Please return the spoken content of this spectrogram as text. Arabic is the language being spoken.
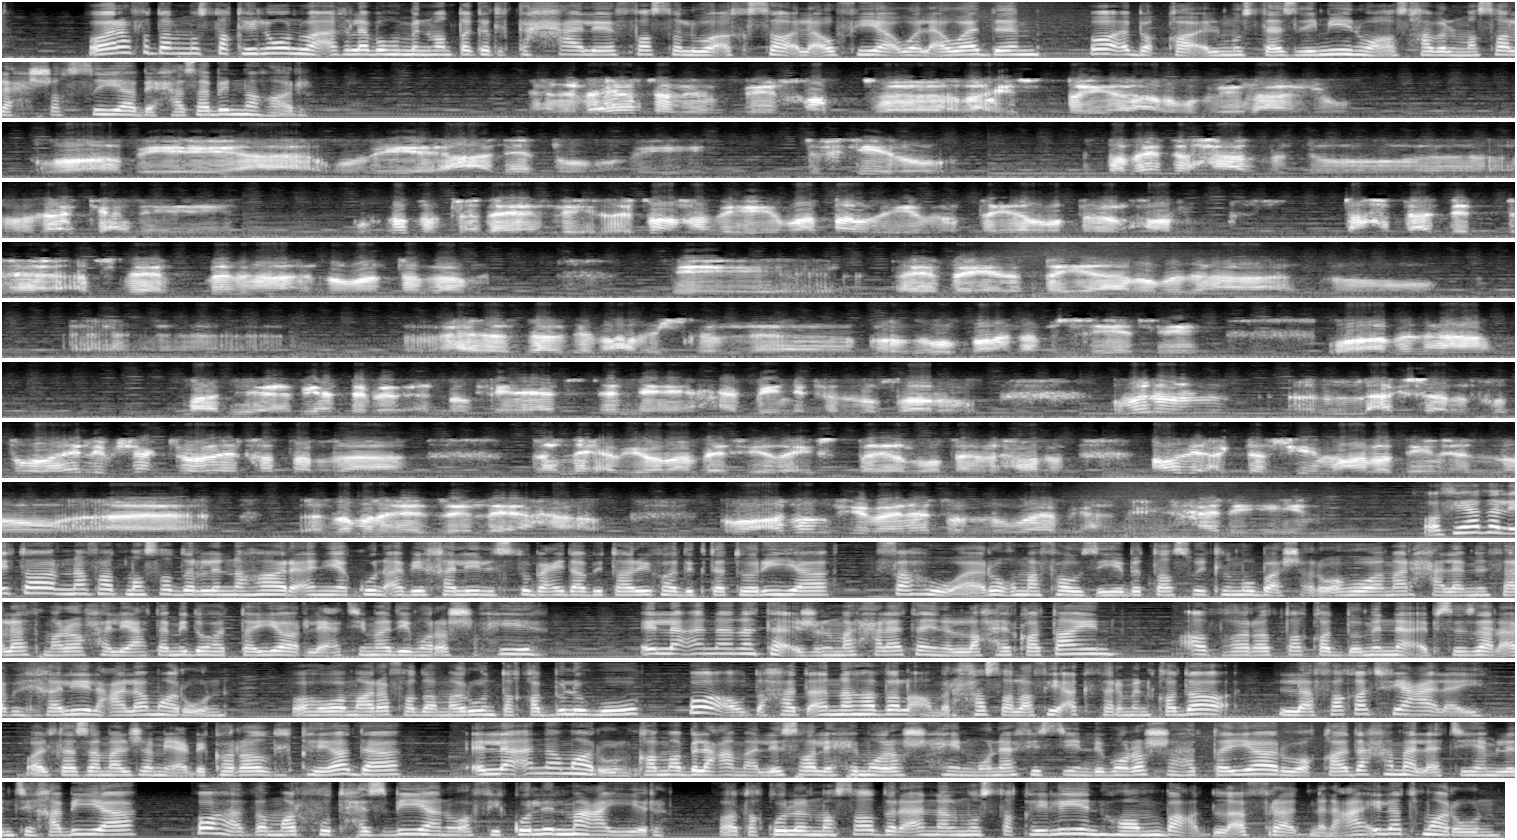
ورفض المستقلون وأغلبهم من منطقة الكحالة فصل وإقصاء الأوفياء والأوادم وإبقاء المستزلمين وأصحاب المصالح الشخصية بحسب النهار يعني لا يلتزم بخط رئيس التيار وبعلاجه وبإعادته وبتفكيره. بطبيعة الحال بده هناك يعني خطط لديه للإطاحة به وطرده من التيار الوطني الحر. تحت عدة أسباب. منها أنه انتظم ببيان التيار ومنها أنه آه، هذا الزوجة عم يشتغل مضروب معنا بالسياسة. ومنها ما بيعتبر إنه في ناس هن حابين يفنوا صاروا. ومنهم الأكثر خطوره اللي بشكلوا عليه خطر للنائب يوران بيصير رئيس التيار الوطني الحر. هول أكثر شيء معرضين إنه آه، ضمن هذه اللائحه وأظن في بيناتهم النواب يعني حاليين. وفي هذا الإطار نفت مصادر للنهار أن يكون أبي خليل استبعد بطريقة دكتاتورية فهو رغم فوزه بالتصويت المباشر وهو مرحلة من ثلاث مراحل يعتمدها التيار لاعتماد مرشحيه إلا أن نتائج المرحلتين اللاحقتين أظهرت تقدم النائب سيزار أبي خليل على مارون. وهو ما رفض مارون تقبله وأوضحت أن هذا الأمر حصل في أكثر من قضاء لا فقط في علي والتزم الجميع بقرار القيادة إلا أن مارون قام بالعمل لصالح مرشحين منافسين لمرشح التيار وقاد حملاتهم الانتخابية وهذا مرفوض حزبيا وفي كل المعايير. وتقول المصادر أن المستقيلين هم بعض الأفراد من عائلة مارون.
